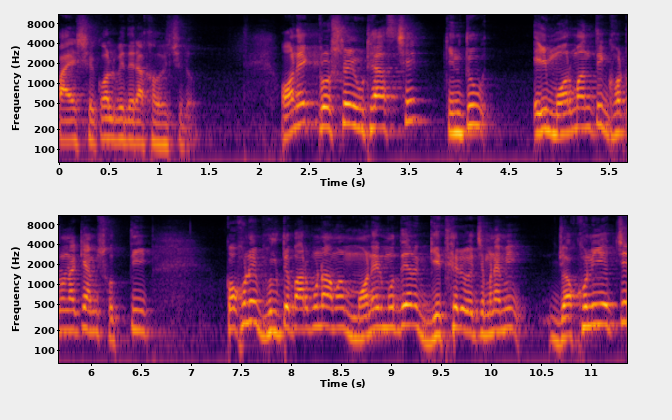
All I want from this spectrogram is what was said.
পায়ে শেকল বেঁধে রাখা হয়েছিল? অনেক প্রশ্নই উঠে আসছে, কিন্তু এই মর্মান্তিক ঘটনাকে আমি সত্যি কখনোই ভুলতে পারব না। আমার মনের মধ্যে যেন গেথে রয়েছে। মানে আমি যখনই হচ্ছে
